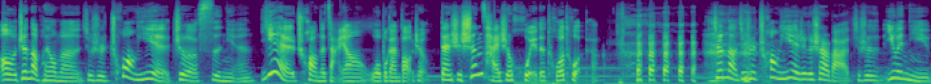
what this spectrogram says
哦，真的，朋友们，就是创业这四年，业创的咋样，我不敢保证，但是身材是毁的妥妥的。真的，就是创业这个事儿吧，就是因为你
